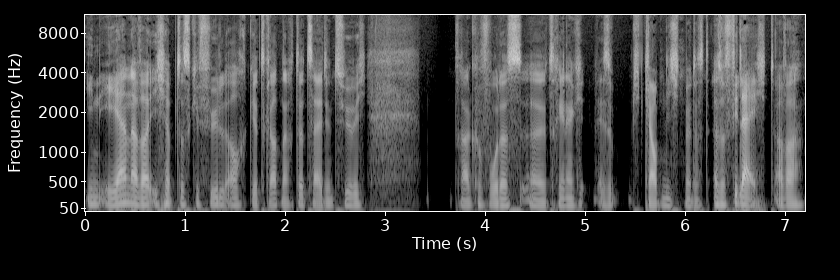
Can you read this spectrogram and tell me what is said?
in Ehren, aber ich habe das Gefühl, auch jetzt gerade nach der Zeit in Zürich, Franco Fodas äh, Trainer, also ich glaube nicht mehr, dass, also vielleicht, aber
